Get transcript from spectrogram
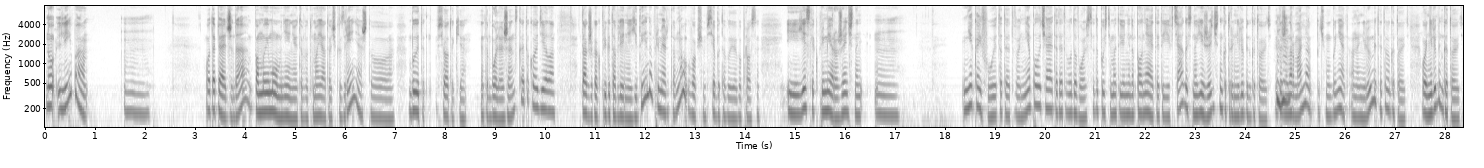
Ну, либо, вот опять же, да, по моему мнению, это вот моя точка зрения, что быт все-таки это более женское такое дело, так же как приготовление еды, например, там, ну, в общем, все бытовые вопросы. И если, к примеру, женщина не кайфует от этого, не получает от этого удовольствия, допустим, это ее не наполняет, это ей в тягость, но есть женщины, которые не любят готовить. Это же Мгм. нормально, почему бы нет? Она не любит этого готовить. Ой, не любит готовить.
